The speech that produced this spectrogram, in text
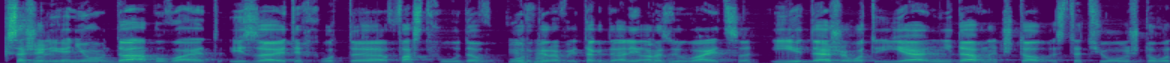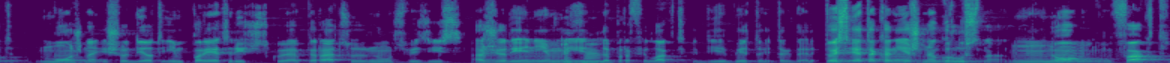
К сожалению, да, бывает. Из-за этих вот э, фастфудов, бургеров uh-huh. и так далее uh-huh. развивается. И даже вот я недавно читал статью, что вот можно еще делать импариатрическую операцию, ну, в связи с ожирением uh-huh. и для профилактики диабета и так далее. То есть это, конечно, грустно, но факт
